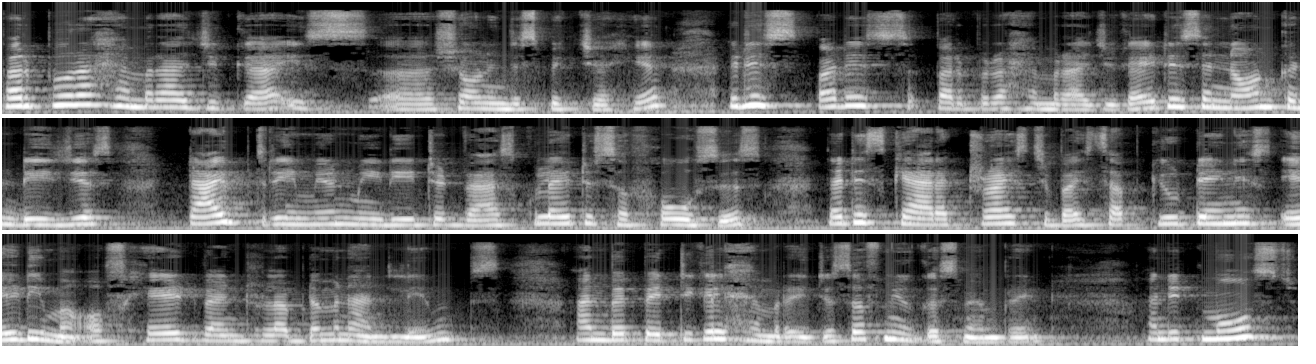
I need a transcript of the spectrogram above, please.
Purpura hemorrhagica is uh, shown in this picture here. It is what is purpura hemorrhagica? It is a non-contagious type 3 immune mediated vasculitis of horses that is characterized by subcutaneous edema of head, ventral abdomen and limbs and by petechial hemorrhages of mucous membrane. And it most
